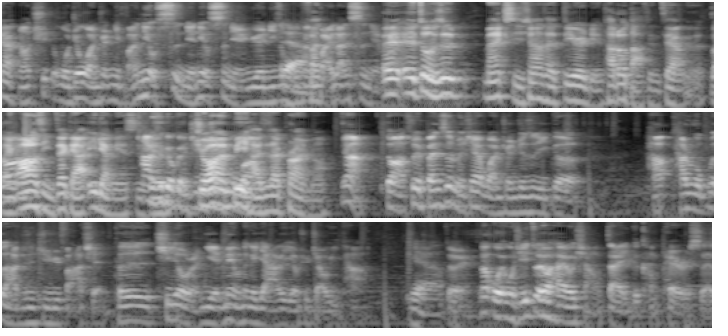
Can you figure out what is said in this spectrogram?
，Yeah. 然后去我就完全你反正你有四年，你有四年约，你怎么可能摆烂四年？哎哎，这种是 Maxey 现在才第二年，他都打成这样了。Like honestly，你再给他一两年时间，他还是有可能。Joel Embiid 还是在 Prime 吗？呀，yeah, 对啊，所以 Ben Simmons 现在完全就是一个，他他如果不打就是继续罚钱，可是七六人也没有那个压力要去交易他。Yeah，对。那我我其实最后还有想要再一个 comparison，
